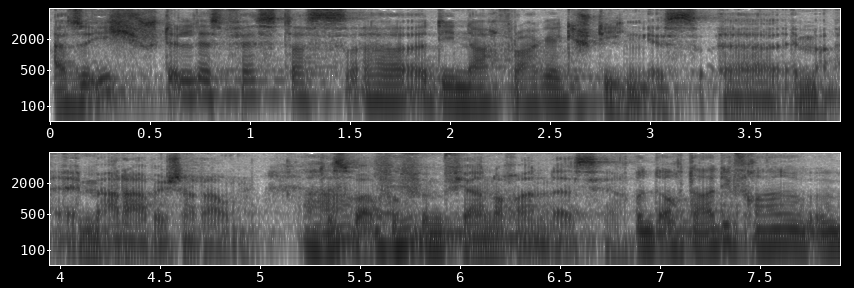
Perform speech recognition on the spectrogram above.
Also ich stelle das fest, dass äh, die Nachfrage gestiegen ist äh, im, im arabischen Raum. das war vor fünf Jahren noch anders. Ja. Und auch da die Frage, äh,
